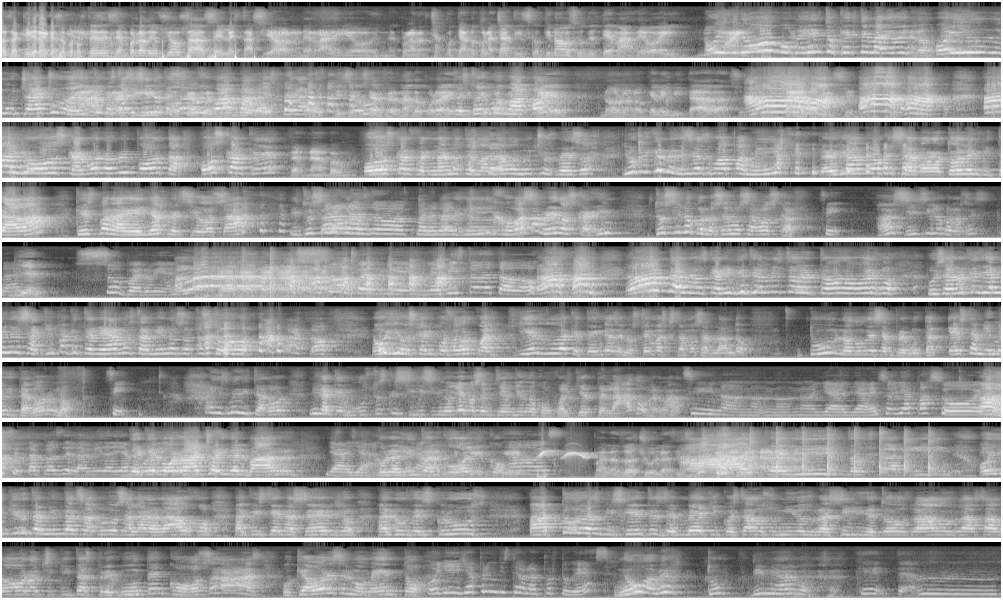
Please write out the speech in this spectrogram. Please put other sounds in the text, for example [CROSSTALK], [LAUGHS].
Estás aquí de regreso con ustedes en Bola de Ociosas, en la estación de radio, en el programa Chacoteando con la Chatis. Continuamos con el tema de hoy. No Oye, no, momento, ¿qué tema de hoy? Hoy un muchacho ahí ah, que me está diciendo que soy muy guapa. Espérate. [LAUGHS] Dice Oscar Fernando por ahí. ¿Que estoy muy guapa? No, no, no, que la invitada. Su ¡Ah! ¡Ah! ¡Ay, Oscar! Bueno, no importa. ¿Oscar qué? Fernando. Oscar Fernando, te mandamos muchos besos. Yo creí que me decías guapa a mí, pero ya veo que se alborotó la invitada, que es para ella, preciosa. Y tú sí para las dos, para las dos. Hijo, vas a ver, Oscarín. Tú sí lo conocemos a Oscar. Sí. Ah, sí, sí lo conoces. Claro. Bien. Súper bien. Súper bien. Le he visto de todo. [LAUGHS] Ándale, Oscarín, que te has visto de todo. Bueno, pues a ver qué día vienes aquí para que te veamos también nosotros todo. [LAUGHS] Oye, Oscarín, por favor, cualquier duda que tengas de los temas que estamos hablando, tú no dudes en preguntar. ¿Es también meditador o no? Sí. Ay, es meditador. Mira qué gusto, es que sí, si no ya no se entiende uno con cualquier pelado, ¿verdad? Sí, no, no, no, no, ya, ya, eso ya pasó, esas ah. etapas de la vida ya De que el borracho ahí del bar. Ya, ya. Con aliento alcohólico. no, es... Para las dos chulas. Ay, [LAUGHS] qué lindo, Karim. Oye, quiero también dar saludos a Lara Araujo, a Cristiana Sergio, a Lourdes Cruz, a todas mis gentes de México, Estados Unidos, Brasil y de todos lados, las adoro, chiquitas, pregunten cosas, porque ahora es el momento. Oye, ¿ya aprendiste a hablar portugués? No, a ver, tú, dime algo. Que, um,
